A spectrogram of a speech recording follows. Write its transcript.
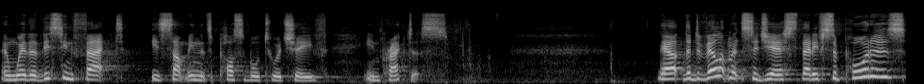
and whether this in fact is something that's possible to achieve in practice. Now, the development suggests that if supporters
